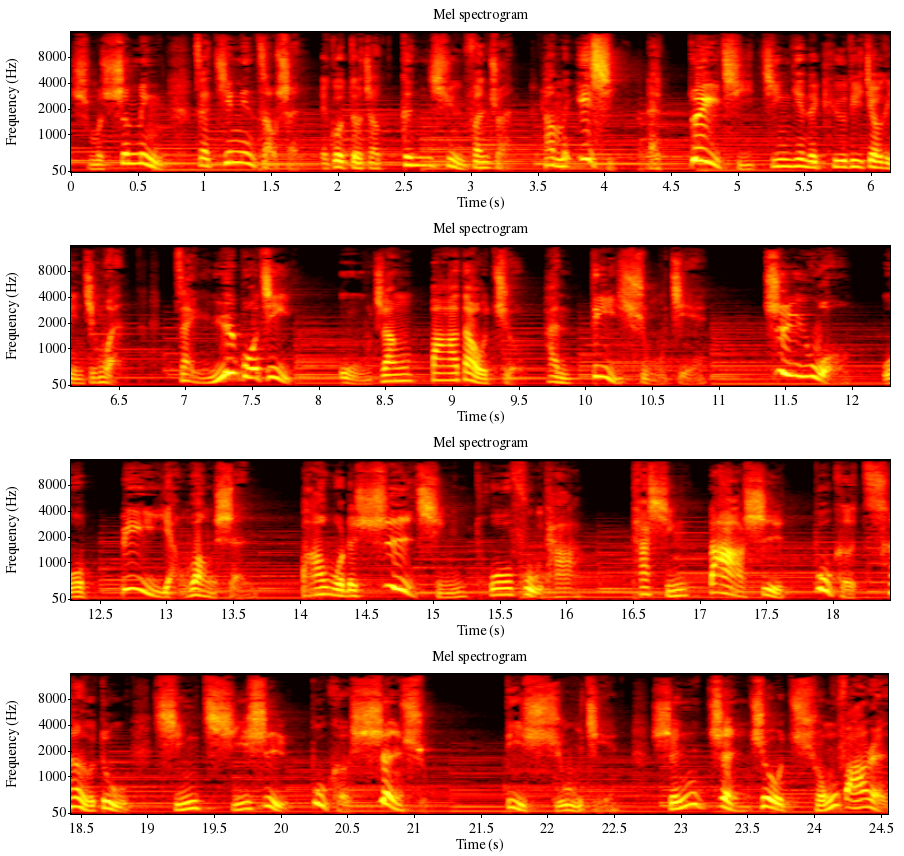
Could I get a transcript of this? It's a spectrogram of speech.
使我们生命在今天早晨能够得到更新与翻转。让我们一起来对齐今天的 QT 焦点经文，在约伯记五章八到九和第十五节。至于我，我必仰望神，把我的事情托付他。他行大事不可测度，行奇事不可胜数。第十五节，神拯救穷乏人，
